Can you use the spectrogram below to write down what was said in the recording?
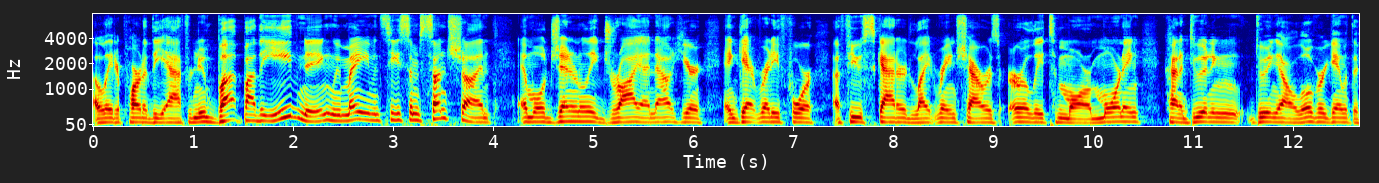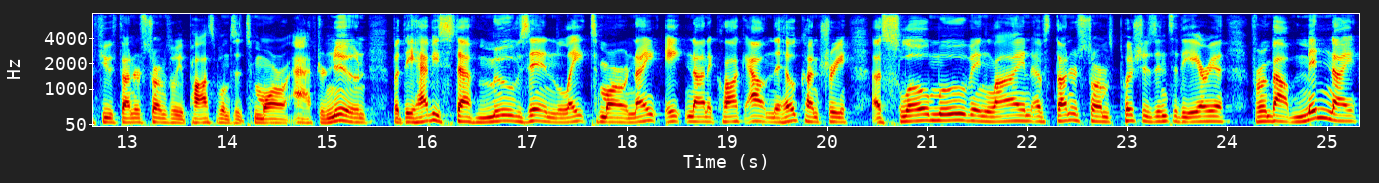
uh, later part of the afternoon. But by the evening, we may even see some sunshine and we'll generally dry on out here and get ready for a few scattered light rain showers early tomorrow morning. Kind of doing, doing it all over again with a few thunderstorms will be possible into tomorrow afternoon. But the heavy stuff moves in late tomorrow night, 8, 9 o'clock out in the hill country. A slow moving line of thunderstorms pushes into the area from about midnight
